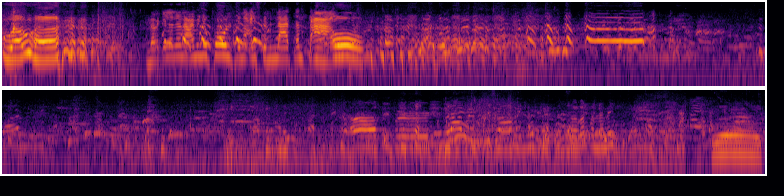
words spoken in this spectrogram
Wow ha! Narkila na namin yung pole, pinaalis namin lahat ng tao. Happy birthday! Sarap, ang lamig. Right.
